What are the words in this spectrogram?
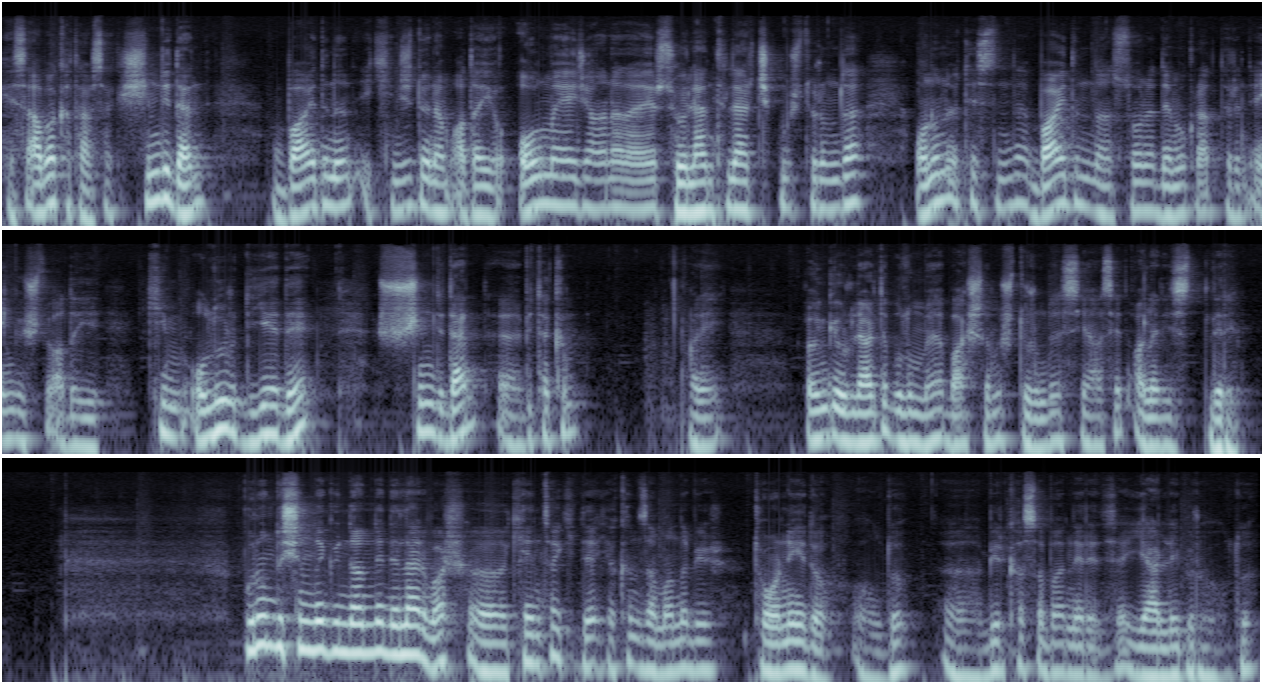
hesaba katarsak şimdiden Biden'ın ikinci dönem adayı olmayacağına dair söylentiler çıkmış durumda. Onun ötesinde Biden'dan sonra demokratların en güçlü adayı kim olur diye de şimdiden e, bir takım hani öngörülerde bulunmaya başlamış durumda siyaset analistleri. Bunun dışında gündemde neler var? Ee, Kentucky'de yakın zamanda bir tornado oldu. Ee, bir kasaba neredeyse yerle bir oldu.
